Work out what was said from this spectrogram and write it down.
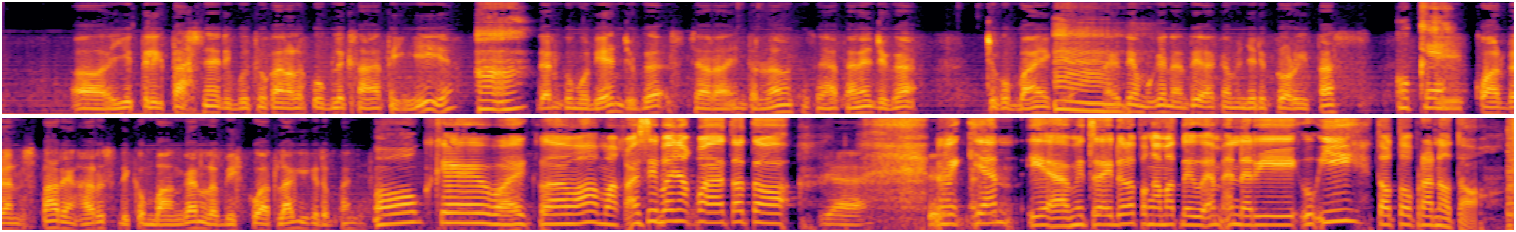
eh, utilitasnya dibutuhkan oleh publik sangat tinggi ya Ah. dan kemudian juga secara internal kesehatannya juga cukup baik ya. Hmm. Nah itu yang mungkin nanti akan menjadi prioritas Oke. di kuadran star yang harus dikembangkan lebih kuat lagi ke depannya. Oke, baiklah. Wah, makasih banyak Pak Toto. Ya. oke. Demikian, ya Mitra Idola pengamat BUMN dari UI, Toto Pranoto.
